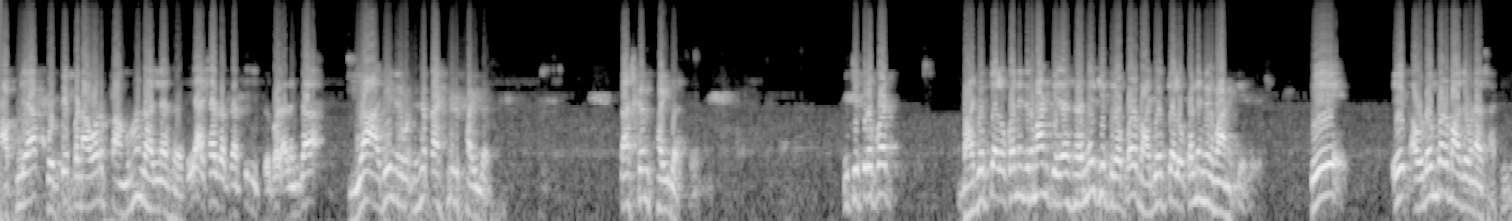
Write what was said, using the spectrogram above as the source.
आपल्या खोटेपणावर पांघरून घालण्यासाठी अशा प्रकारचे चित्रपट अनेकदा या आधी निर्माण जसं काश्मीर फाईल असते. ताशकंद फाईल असते. हे चित्रपट भाजपच्या लोकांनी निर्माण केले असे अनेक चित्रपट भाजपच्या लोकांनी निर्माण केले. ते एक अवडंबर माजवण्यासाठी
